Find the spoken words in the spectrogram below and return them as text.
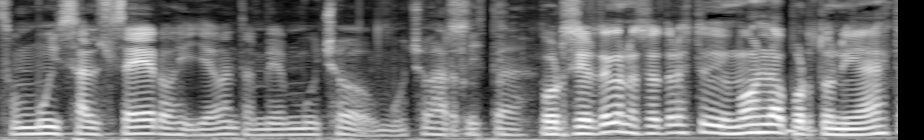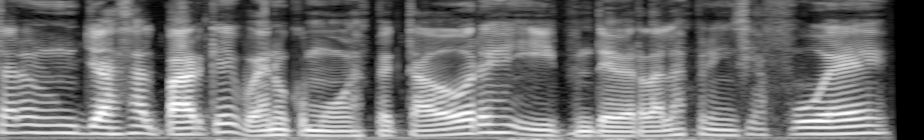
son muy salseros y llevan también mucho, muchos artistas. Por cierto que nosotros tuvimos la oportunidad de estar en un jazz al parque, bueno, como espectadores y de verdad la experiencia fue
